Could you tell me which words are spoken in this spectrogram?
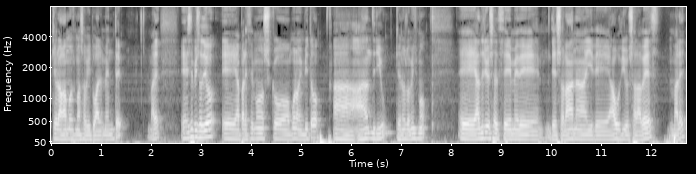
que lo hagamos más habitualmente, ¿vale? En este episodio eh, aparecemos con... Bueno, invito a, Andrew, que no es lo mismo. Eh, Andrew es el CM de, de Solana y de Audios a la vez, ¿vale?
